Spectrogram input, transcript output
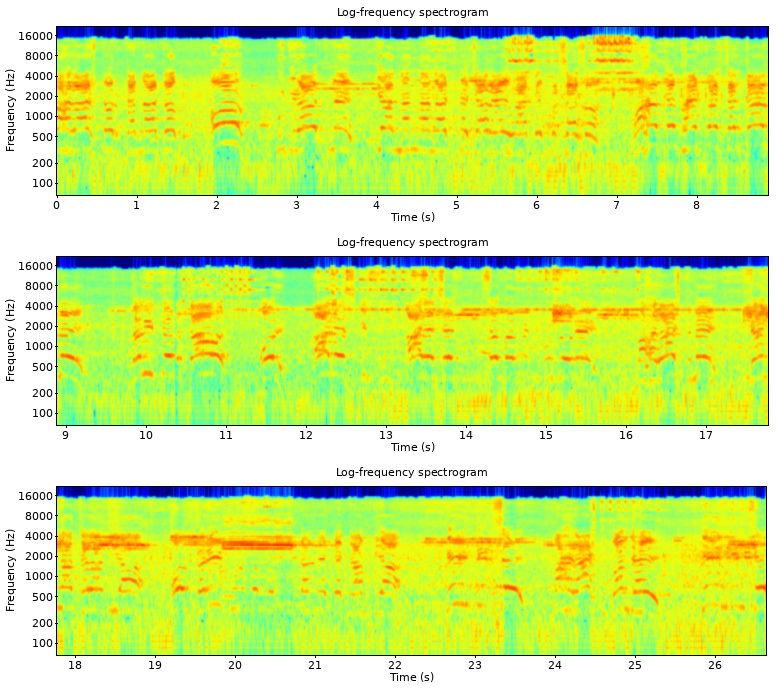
महाराष्ट्र और कर्नाटक और गुजरात में क्या नंगा नाचने जा रहा है वहाँ के वहाँ के भाजपा सरकार ने दलितों सरकार और R S R S S समर्पित गुंडों ने महाराष्ट्र में दंगा करा दिया और गरीब मुल्कों को पिछड़ने के काम किया। तीन दिन से महाराष्ट्र बंद है। तीन दिन से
